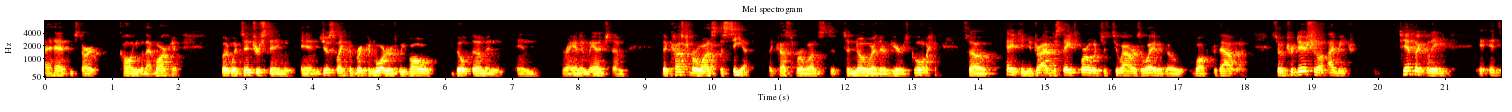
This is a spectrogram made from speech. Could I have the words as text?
ahead, we start calling into that market. But what's interesting, and just like the brick and mortars, we've all built them and, and ran and managed them. The customer wants to see it. The customer wants to, to know where their gear is going. So, hey, can you drive to Statesboro, which is two hours away, to go walk through that one? So traditional, I mean, typically it's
